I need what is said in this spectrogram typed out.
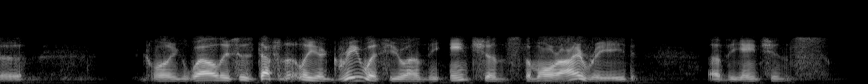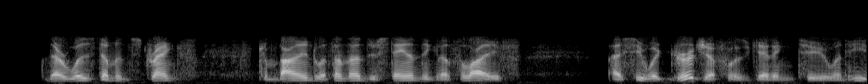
uh, going well. He says, definitely agree with you on the ancients. The more I read, of the ancients, their wisdom and strength combined with an understanding of life, I see what Gurdjieff was getting to when he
